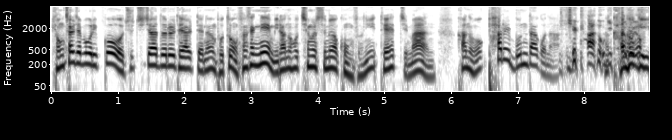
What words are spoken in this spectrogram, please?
경찰 제복을 입고 주치자들을 대할 때는 보통 선생님이라는 호칭을 쓰며 공손히 대했지만 간혹 팔을 문다거나 이게 간혹 있다고요? 간혹이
